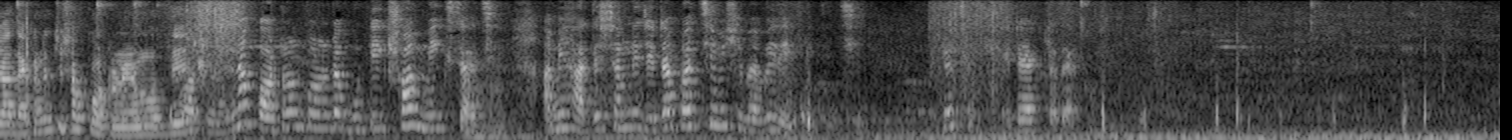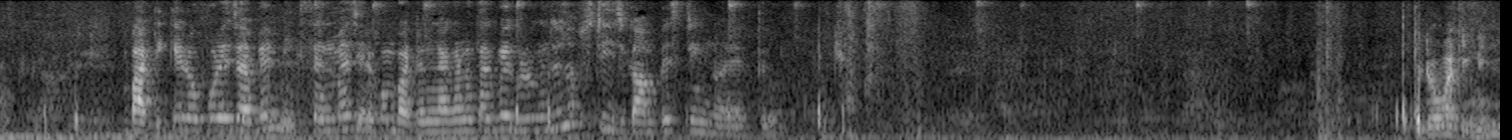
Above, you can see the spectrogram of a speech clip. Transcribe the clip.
যা দেখানো হচ্ছে সব কটনের মধ্যে? না কটন কোনোটা বুটিক সব মিক্স আছে। আমি হাতের সামনে যেটা পাচ্ছি আমি সেভাবেই দেখিয়ে দিচ্ছি। ঠিক আছে? এটা একটা দেখো। বাটিকের ওপরে যাবে মিক্স অ্যান্ড ম্যাচ এরকম বাটন লাগানো থাকবে এগুলো কিন্তু সব স্টিচ গাম পেস্টিং নয় একদম এটাও বাটিক নাকি?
